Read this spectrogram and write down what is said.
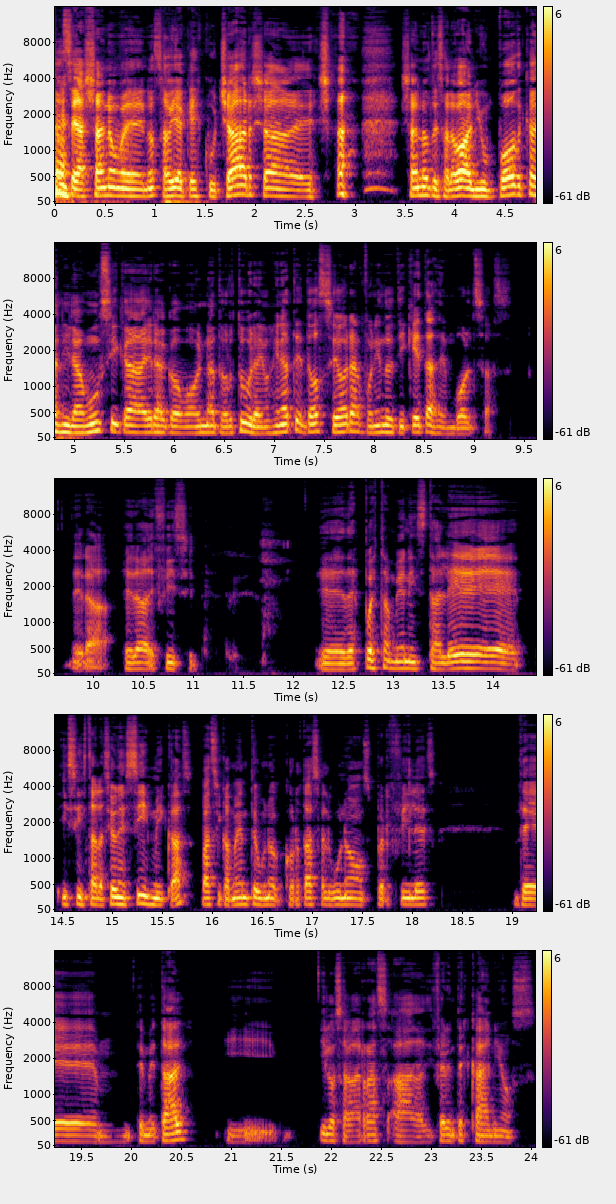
o sea, ya no, me, no sabía qué escuchar, ya, ya, ya, no te salvaba ni un podcast ni la música, era como una tortura. Imagínate 12 horas poniendo etiquetas en bolsas. Era, era difícil. Eh, después también instalé, hice instalaciones sísmicas. Básicamente uno cortás algunos perfiles de, metal y, los agarras a diferentes caños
